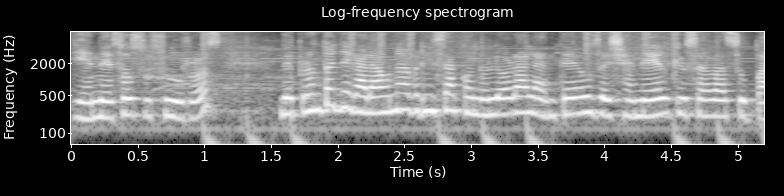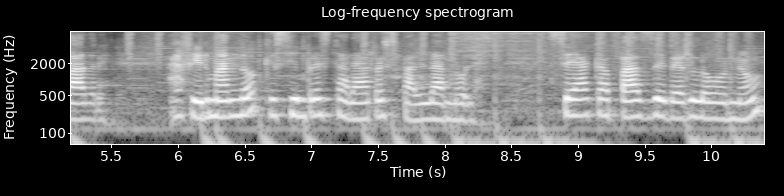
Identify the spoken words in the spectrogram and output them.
Y en esos susurros, de pronto llegará una brisa con olor a lanteus de Chanel que usaba su padre, afirmando que siempre estará respaldándola. Sea capaz de verlo o no,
